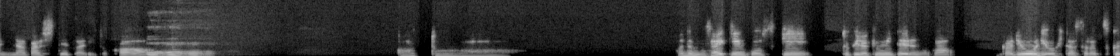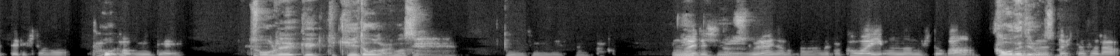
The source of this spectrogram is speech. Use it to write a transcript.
に流してたりとかう、んうんうん。あとは、あでも最近こう好き、時々見てるのが、なんか料理をひたすら作ってる人の動画を見て、それ聞いたことあります。面白いです。なんか、人同い年ぐらいなのかななんか可愛い女の人が、顔出ずっとてるんですね。ひたすら、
